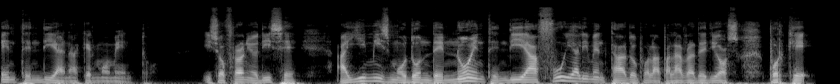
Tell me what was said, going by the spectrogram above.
entendía en aquel momento. Y Sofronio dice, allí mismo donde no entendía fui alimentado por la palabra de Dios, porque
